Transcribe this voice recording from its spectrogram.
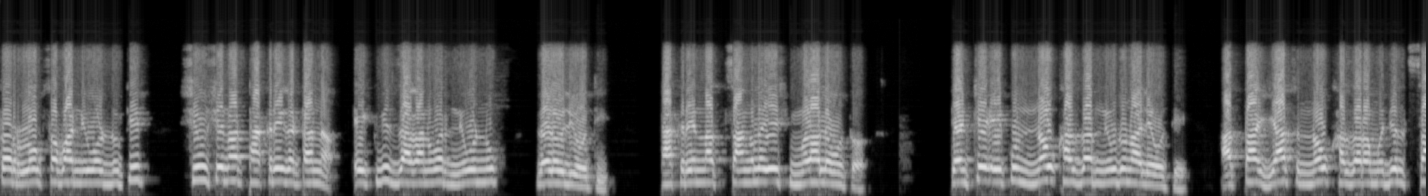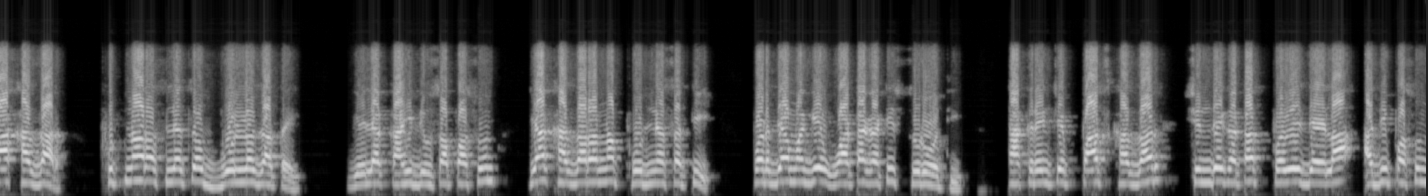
तर लोकसभा निवडणुकीत शिवसेना ठाकरे गटानं एकवीस जागांवर निवडणूक लढवली होती. ठाकरेंना चांगलं यश मिळालं होतं. त्यांचे एकूण नऊ खासदार निवडून आले होते. आता याच नऊ खासदारामधील सहा खासदार फुटणार असल्याचं बोललं जात आहे गेल्या काही दिवसापासून या खासदारांना फोडण्यासाठी पडद्यामागे वाटाघाटी सुरू होती. ठाकरेंचे पाच खासदार शिंदे गटात प्रवेश द्यायला आधीपासून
